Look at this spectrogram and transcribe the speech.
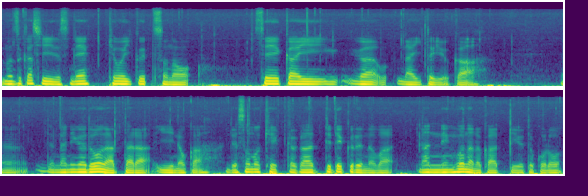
難しいですね。教育ってその正解がないというか、うん、で何がどうなったらいいのか。でその結果が出てくるのは何年後なのかっていうところ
